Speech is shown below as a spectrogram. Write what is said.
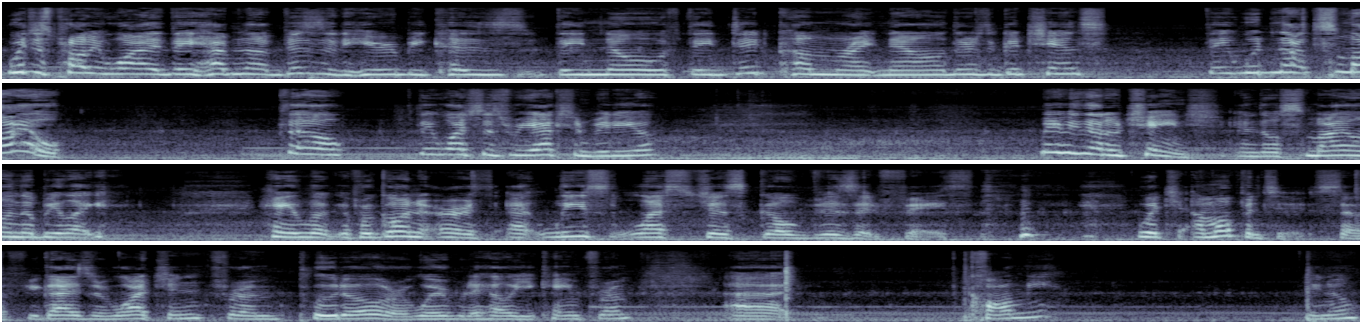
Which is probably why they have not visited here because they know if they did come right now, there's a good chance they would not smile. So, they watch this reaction video. Maybe that'll change and they'll smile and they'll be like, hey, look, if we're going to Earth, at least let's just go visit Faith. Which I'm open to. So if you guys are watching from Pluto or wherever the hell you came from, uh, call me. You know,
